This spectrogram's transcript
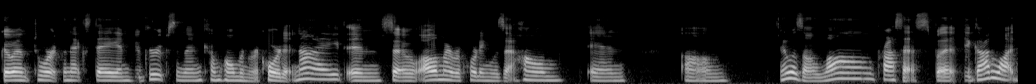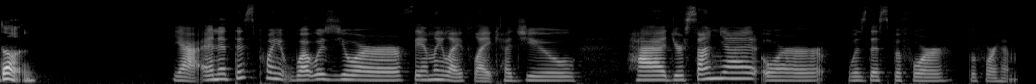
go to work the next day and do groups and then come home and record at night and so all of my recording was at home and um, it was a long process but it got a lot done yeah and at this point what was your family life like had you had your son yet or was this before before him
